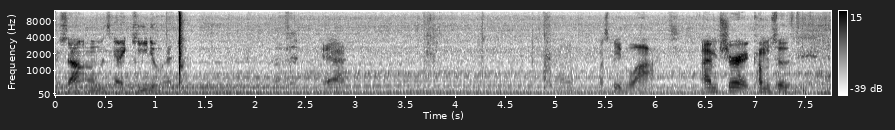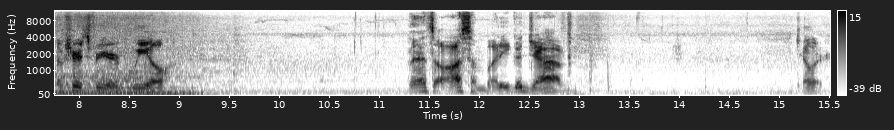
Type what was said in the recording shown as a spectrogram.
Or something. It's got a key to it. Does it? Yeah. Must be locked. I'm sure it comes with. I'm sure it's for your wheel. That's awesome, buddy. Good job. Killer.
